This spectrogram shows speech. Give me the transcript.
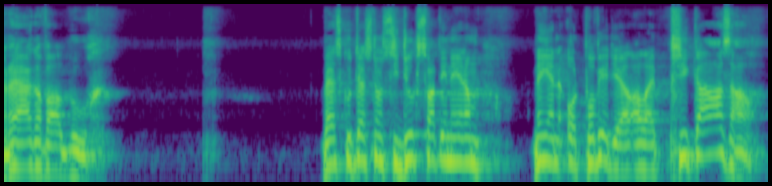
Reagoval Bůh. Ve skutečnosti duch svatý nejenom, nejen odpověděl, ale přikázal.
